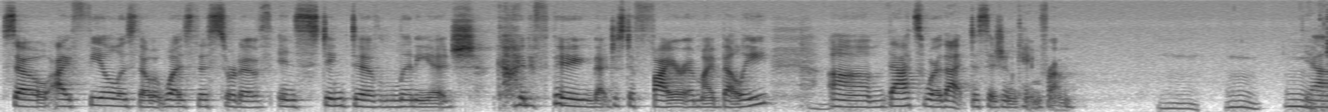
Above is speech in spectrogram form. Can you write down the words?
So I feel as though it was this sort of instinctive lineage kind of thing that just a fire in my belly. Um, that's where that decision came from. Mm, mm, mm. Yeah.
